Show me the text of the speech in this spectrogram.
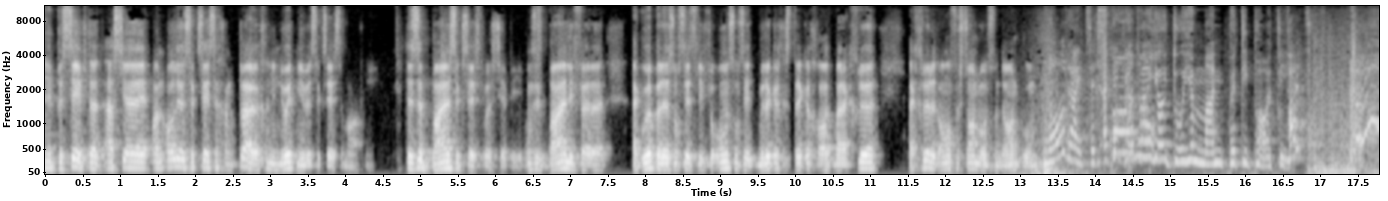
net besef dat as jy aan al jou suksesse gaan klou, gaan jy nooit nuwe suksesse maak nie. Dis 'n baie suksesvolle CP. Ons is baie lief vir hulle. Ek hoop hulle is nog steeds lief vir ons. Ons het moeilike gesprekke gehad, maar ek glo ek glo dit almal verstaan waar ons vandaan kom. Na right, ek ek het my jou dooie man pity party. Wat?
